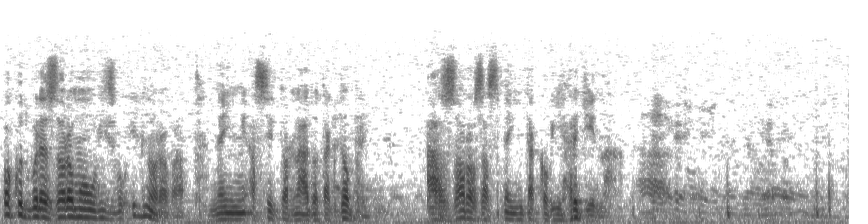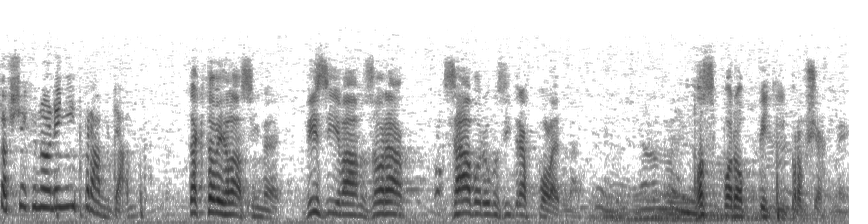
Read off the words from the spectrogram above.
Pokud bude Zoro mou výzvu ignorovat, není asi tornádo tak dobrý. A Zoro zas není takový hrdina. To všechno není pravda. Tak to vyhlásíme. Vyzývám Zora k závodům zítra v poledne. Hospodo pití pro všechny.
